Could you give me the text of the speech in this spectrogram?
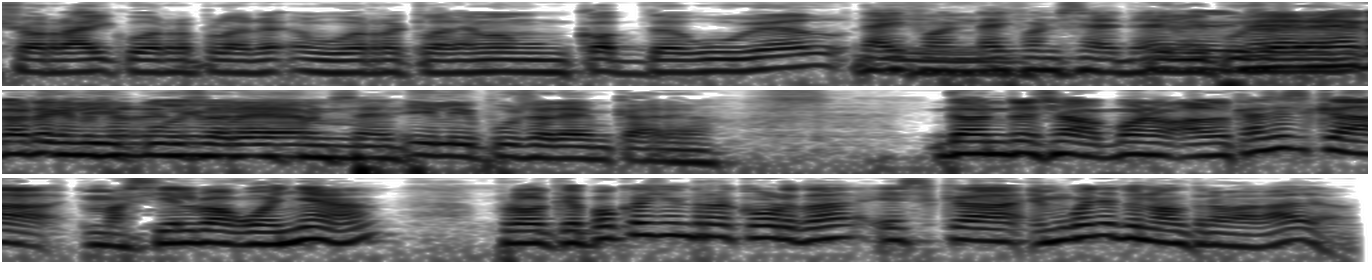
Això, Rai, que ho, arreglarem, ho arreglarem amb un cop de Google. d'iPhone, i- d'iPhone 7, eh? I li No ha posarem, cosa que i no li posarem, iPhone 7. I li posarem cara. Doncs això, bueno, el cas és que Maciel va guanyar, però el que poca gent recorda és que hem guanyat una altra vegada.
